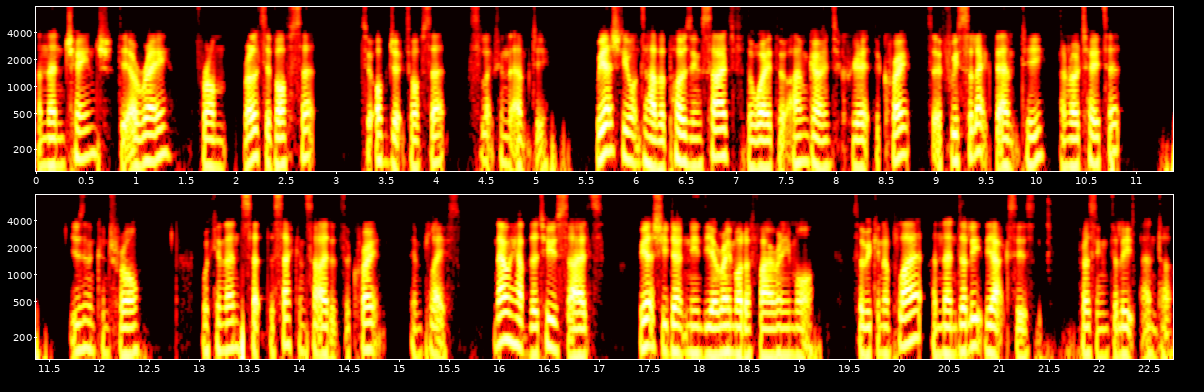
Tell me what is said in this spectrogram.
and then change the array from relative offset to object offset, selecting the empty. We actually want to have opposing sides for the way that I'm going to create the crate. So if we select the empty and rotate it, using control, we can then set the second side of the crate in place. Now we have the two sides, we actually don't need the array modifier anymore. So we can apply it and then delete the axes, pressing delete enter.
